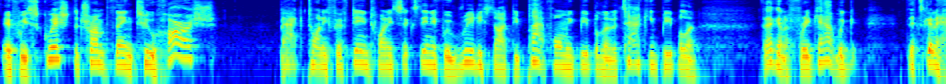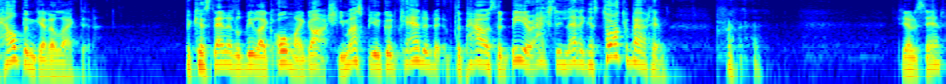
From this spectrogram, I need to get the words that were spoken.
if we squish the Trump thing too harsh, back 2015, 2016, if we really start deplatforming people and attacking people, and they're going to freak out. We, it's going to help him get elected. Because then it'll be like, oh my gosh, he must be a good candidate if the powers that be are actually letting us talk about him. Do you understand?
